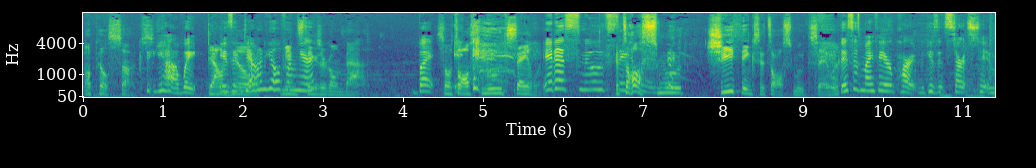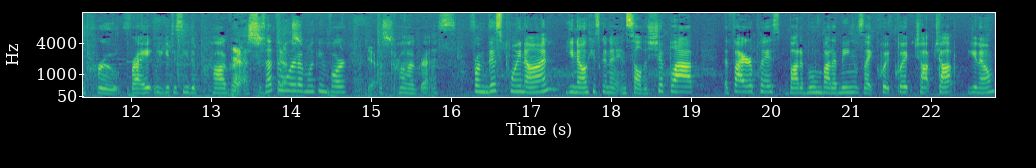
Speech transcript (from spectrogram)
uphill sucks. Yeah, wait. Downhill, is it downhill from means here? things are going bad. but So it's it- all smooth sailing. it is smooth. it's all smooth. She thinks it's all smooth sailing. This is my favorite part because it starts to improve, right? We get to see the progress. Yes, Is that the yes. word I'm looking for? Yes. The progress. From this point on, you know, he's gonna install the shiplap, the fireplace, bada boom, bada bing. It's like quick, quick, chop, chop, you know?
